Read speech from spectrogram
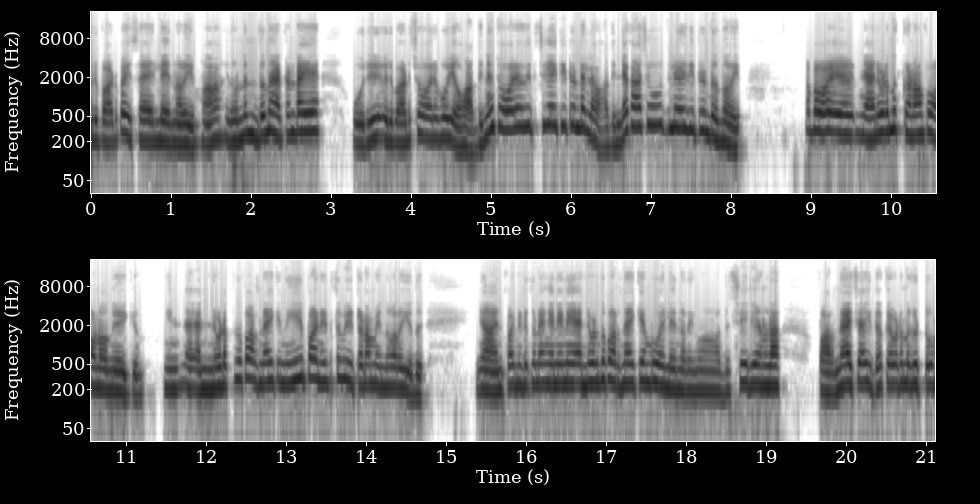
ഒരുപാട് പൈസ ആയല്ലേ? എന്ന് പറയും. ആ ഇതുകൊണ്ട് എന്ത് നേട്ടമുണ്ടായേ ഒരു ഒരുപാട് ചോര പോയി. അതിന് ചോര തിരിച്ച് കയറ്റിയിട്ടുണ്ടല്ലോ. അതിന്റെ കാശ് എഴുതിയിട്ടുണ്ട് എന്ന് പറയും. അപ്പോൾ ഞാനിവിടെ നിൽക്കണോ പോകണോ എന്ന് ചോദിക്കും എന്നോട് പറഞ്ഞയക്കും നീ പണിയെടുത്ത് വീട്ടണം എന്ന് പറയുന്നത് ഞാൻ പണിയെടുക്കണ എങ്ങനെയാണ്? എന്നെ ഇവിടുന്ന് പറഞ്ഞയക്കാൻ പോവല്ലേ എന്ന് പറയും. അത് ശരിയാണല്ല. പറഞ്ഞയച്ചാൽ ഇതൊക്കെ ഇവിടെ നിന്ന് കിട്ടും?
